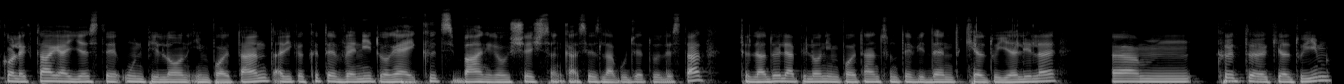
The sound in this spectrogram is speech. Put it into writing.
Colectarea este un pilon important, adică câte venituri ai, câți bani reușești să încasezi la bugetul de stat. Cel de-al doilea pilon important sunt evident cheltuielile. Um, cât uh, cheltuim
